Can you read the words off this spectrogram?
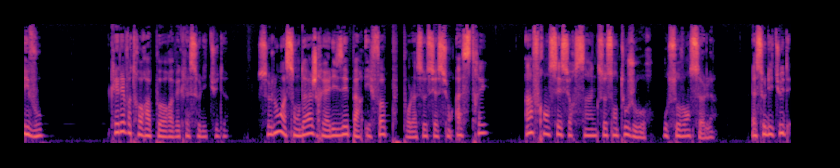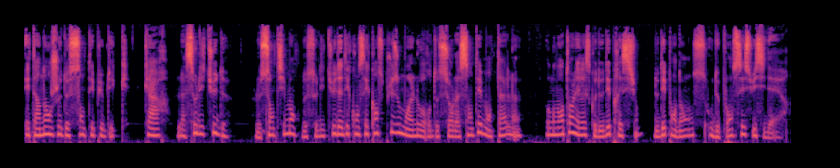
Et vous quel est votre rapport avec la solitude? Selon un sondage réalisé par IFOP pour l'association Astrée, un Français sur cinq se sent toujours ou souvent seul. La solitude est un enjeu de santé publique, car la solitude, le sentiment de solitude a des conséquences plus ou moins lourdes sur la santé mentale, augmentant les risques de dépression, de dépendance ou de pensée suicidaire.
